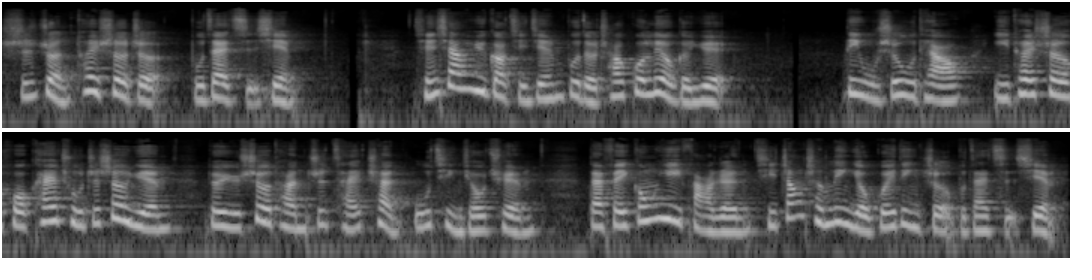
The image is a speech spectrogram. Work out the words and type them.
实准退社者，不在此限。前项预告期间不得超过六个月。第五十五条，已退社或开除之社员，对于社团之财产无请求权，但非公益法人，其章程另有规定者，不在此限。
